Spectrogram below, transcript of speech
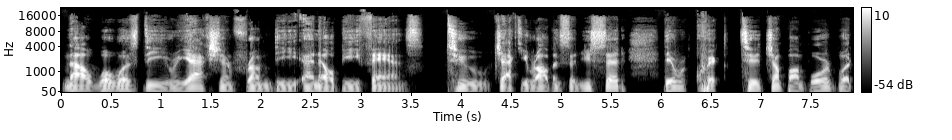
Now, what was the reaction from the NLB fans? to Jackie Robinson. You said they were quick to jump on board, but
